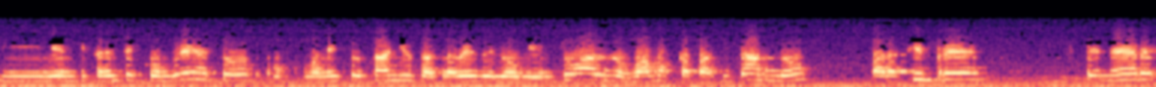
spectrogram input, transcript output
y en diferentes congresos, como en estos años a través de lo virtual, nos vamos capacitando para siempre tener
